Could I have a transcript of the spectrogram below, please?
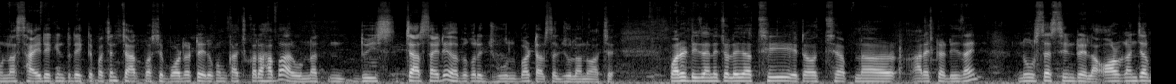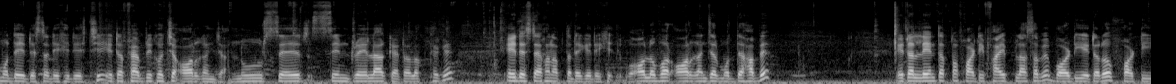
ওড়নার সাইডে কিন্তু দেখতে পাচ্ছেন, চারপাশে বর্ডারটা এরকম কাজ করা হবে, আর ওনার দুই, চার সাইডে হবে করে ঝুল বা টার্সেল ঝুলানো আছে। পরের ডিজাইনে চলে যাচ্ছি, এটা হচ্ছে আপনার আরেকটা ডিজাইন নুরসের সিন্ড্রেলা অর্গাঞ্জার মধ্যে এই ড্রেসটা দেখে দিয়েছি এটা ফ্যাব্রিক হচ্ছে অর্গাঞ্জা নুরসের সিন্ড্রেলা ক্যাটালগ থেকে এই ড্রেসটা এখন আপনাদেরকে দেখিয়ে দেবো। অল ওভার অর্গাঞ্জার মধ্যে হবে। এটার লেন্থ আপনার ফর্টি ফাইভ প্লাস হবে বডি এটারও ফর্টি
